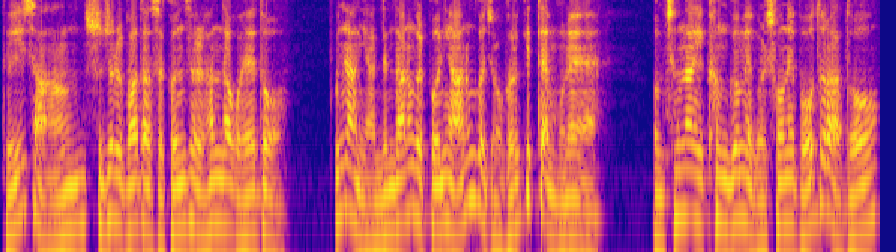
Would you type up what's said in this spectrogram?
더 이상 수주를 받아서 건설을 한다고 해도 분양이 안 된다는 걸 뻔히 아는 거죠. 그렇기 때문에 엄청나게 큰 금액을 손해보더라도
